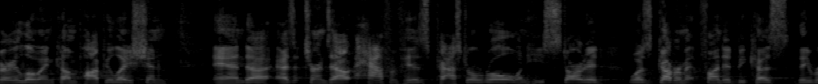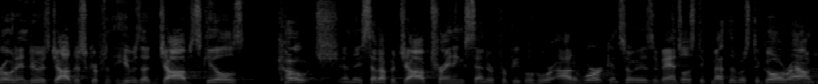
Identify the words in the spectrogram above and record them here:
very low income population. And uh, as it turns out, half of his pastoral role when he started was government funded because they wrote into his job description that he was a job skills coach. And they set up a job training center for people who were out of work. And so his evangelistic method was to go around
